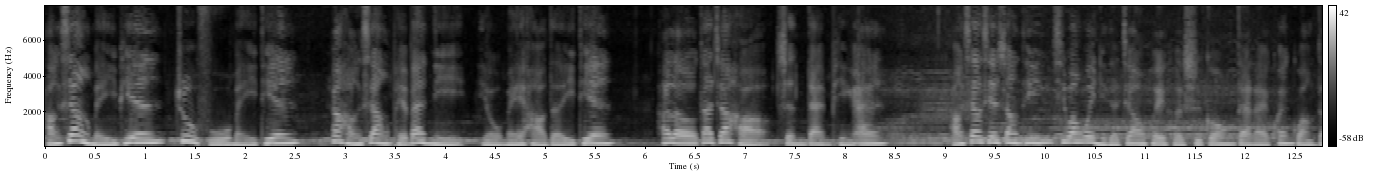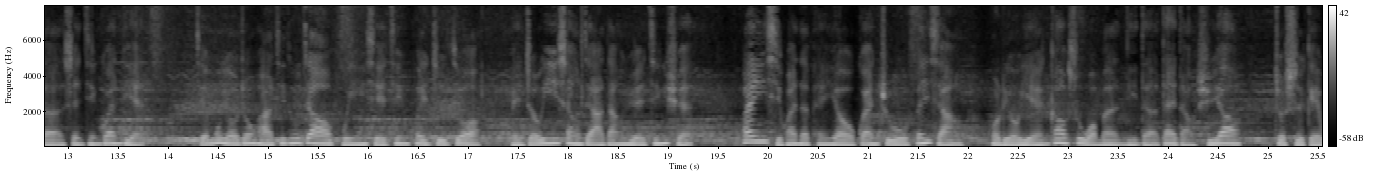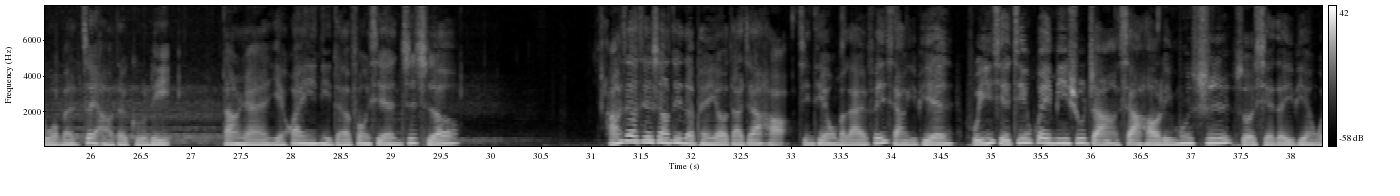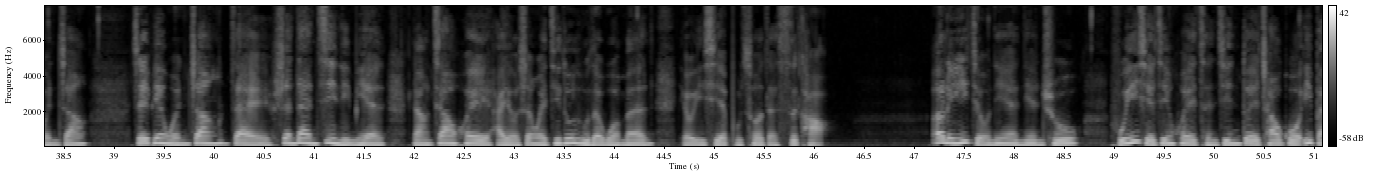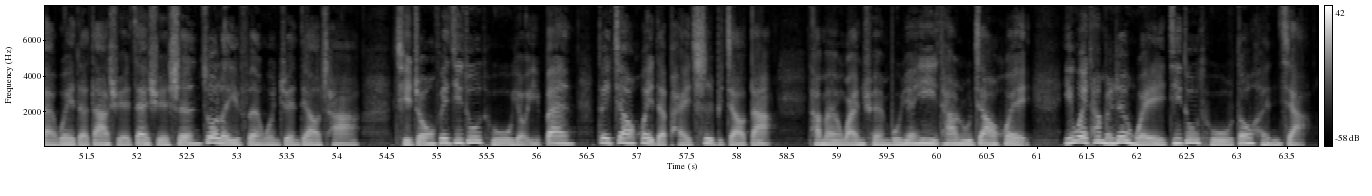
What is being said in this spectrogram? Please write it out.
航向每一篇，祝福每一天，让航向陪伴你有美好的一天。Hello，大家好，圣诞平安。航向线上听，希望为你的教会和事工带来宽广的圣经观点。节目由中华基督教福音协进会制作，每周一上架当月精选。欢迎喜欢的朋友关注、分享或留言告诉我们你的代祷需要，就是给我们最好的鼓励。当然，也欢迎你的奉献支持哦。航向线上听的朋友，大家好！今天我们来分享一篇福音协进会秘书长夏浩林牧师所写的一篇文章。这篇文章在圣诞季里面，让教会还有身为基督徒的我们有一些不错的思考。二零一九年年初，福音协进会曾经对超过一百位的大学在学生做了一份问卷调查，其中非基督徒有一半对教会的排斥比较大。他们完全不愿意踏入教会，因为他们认为基督徒都很假。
